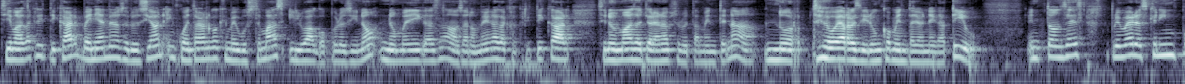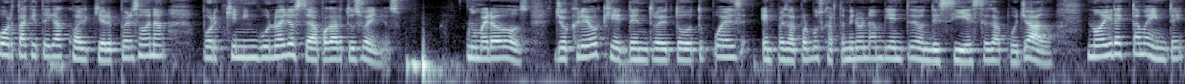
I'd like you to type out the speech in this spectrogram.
Si vas a criticar, ven dame una solución, encuentra algo que me guste más y lo hago, pero si no, no me digas nada, o sea, no me vengas acá a criticar, si no me vas a llorar en absolutamente nada, no te voy a recibir un comentario negativo. Entonces, lo primero es que no importa que te diga cualquier persona, porque ninguno de ellos te va a pagar tus sueños. Número dos, yo creo que dentro de todo tú puedes empezar por buscar también un ambiente donde sí estés apoyado. No directamente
